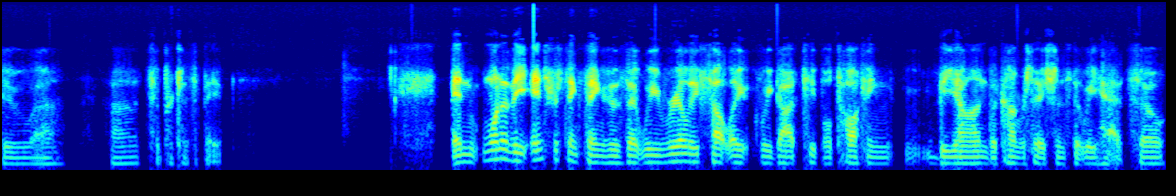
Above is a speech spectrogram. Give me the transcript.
to uh, to participate. And one of the interesting things is that we really felt like we got people talking beyond the conversations that we had. So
